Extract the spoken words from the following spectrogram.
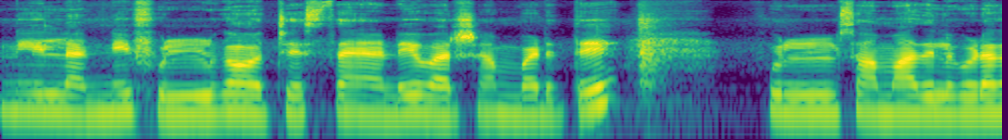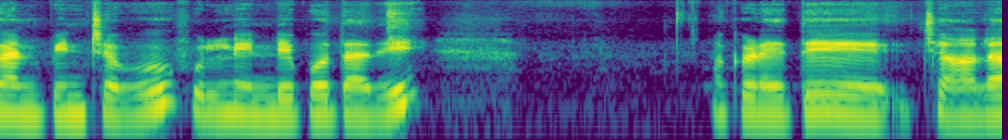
నీళ్ళన్నీ ఫుల్గా వచ్చేస్తాయండి. వర్షం పడితే ఫుల్ సమాధులు కూడా కనిపించవు. ఫుల్ నిండిపోతుంది. అక్కడైతే చాలా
